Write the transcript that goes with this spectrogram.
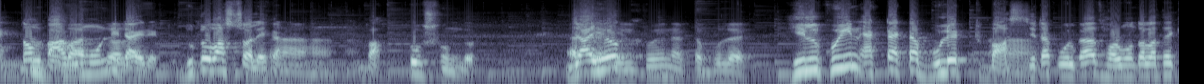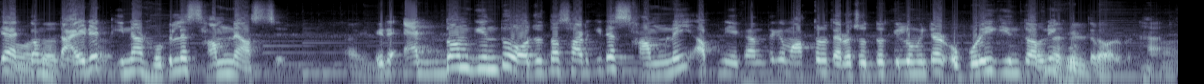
একদম বাগমুন্ডি ডাইরেক্ট দুটো বাস চলে এখানে। হ্যাঁ হ্যাঁ হ্যাঁ। বাহ খুব সুন্দর। একটা যাই হোক হিল কুইন একটা বুলেট হিল কুইন একটা একটা বুলেট বাস হ্যাঁ। যেটা কলকাতা ধর্মতলা থেকে একদম ডাইরেক্ট ইনার হোটেলের সামনে আসছে। এটা একদম কিন্তু অযোধ্যা সার্কিটের সামনেই আপনি এখান থেকে মাত্র তেরো চোদ্দ কিলোমিটার ওপরেই কিন্তু আপনি ঘুরতে পারবেন। হ্যাঁ। হ্যাঁ।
